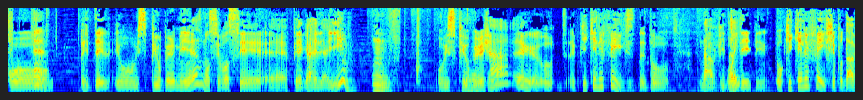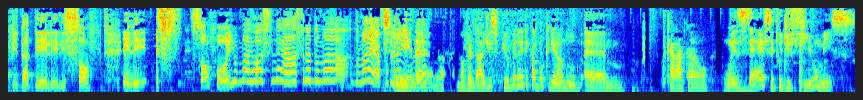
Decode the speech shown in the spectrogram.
O, é. o Spielberg mesmo, se você é, pegar ele aí, hum. O Spielberg já. É, o, que, que ele fez do, na vida Oi? dele? O que, que ele fez, tipo, da vida dele? Ele só. Ele só foi o maior cineasta de uma, de uma época Sim, aí, né? É, na, na, verdade, o Spielberg ele acabou criando é, caraca, um, um exército de filmes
